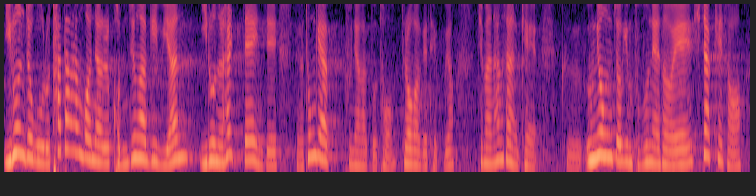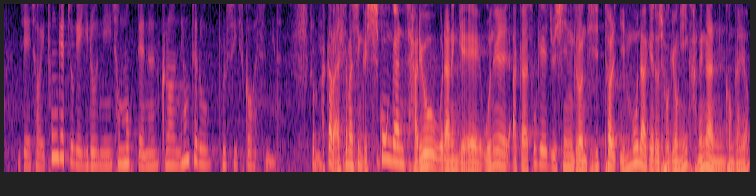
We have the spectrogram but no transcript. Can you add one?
이론적으로 타당한 거냐를 검증하기 위한 이론을 할 때 이제 통계학 분야가 또 더 들어가게 되고요. 하지만 항상 이렇게 그 응용적인 부분에서의 시작해서 이제 저희 통계 쪽의 이론이 접목되는 그런 형태로 볼 수 있을 것 같습니다. 그럼 아까 말씀하신 그 시공간 자료라는 게 오늘 아까 소개해 주신 그런 디지털 인문학에도 적용이 가능한 건가요?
